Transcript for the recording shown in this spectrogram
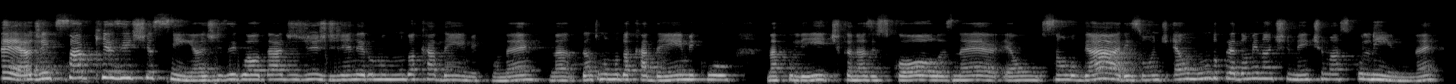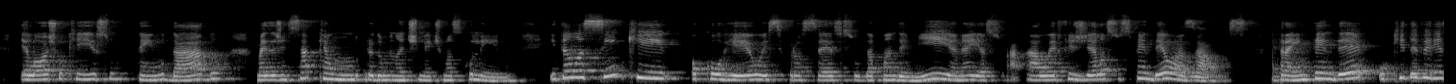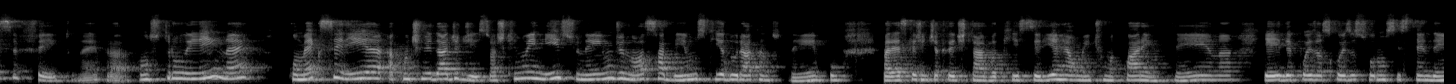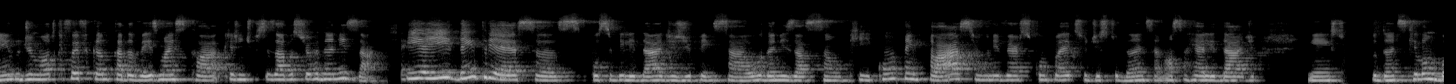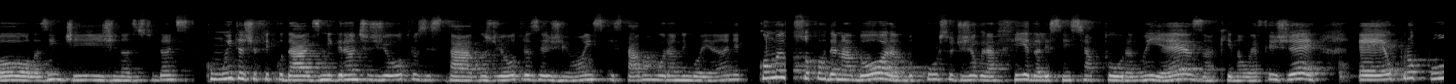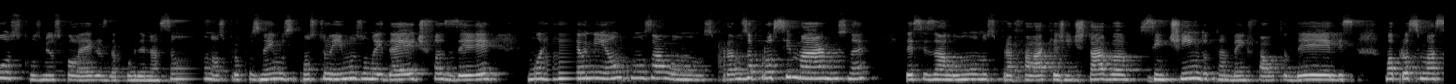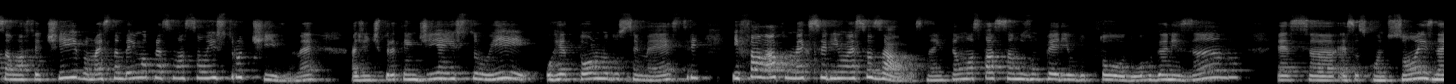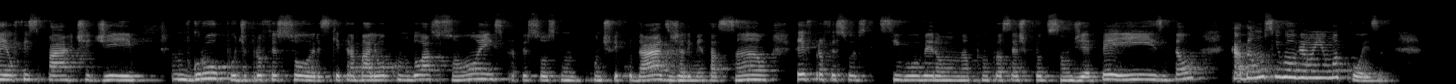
É, a gente sabe que existe assim as desigualdades de gênero no mundo acadêmico, né? Na, tanto no mundo acadêmico, na política, nas escolas, né? É um, são lugares onde é um mundo predominantemente masculino, né? É lógico que isso tem mudado, mas a gente sabe que é um mundo predominantemente masculino. Então, assim que ocorreu esse processo da pandemia, né? E a, a UFG ela suspendeu as aulas para entender o que deveria ser feito, né, para construir, né, como é que seria a continuidade disso? Acho que no início nenhum de nós sabíamos que ia durar tanto tempo. Parece que a gente acreditava que seria realmente uma quarentena, e aí depois as coisas foram se estendendo, de modo que foi ficando cada vez mais claro que a gente precisava se organizar. E aí, dentre essas possibilidades de pensar organização que contemplasse um universo complexo de estudantes, a nossa realidade em estudantes quilombolas, indígenas, estudantes com muitas dificuldades, migrantes de outros estados, de outras regiões que estavam morando em Goiânia. Como eu sou coordenadora do curso de Geografia da licenciatura no IESA, aqui na UFG, é, eu propus com os meus colegas da coordenação, nós propusemos e construímos uma ideia de fazer uma reunião com os alunos para nos aproximarmos, né? Desses alunos para falar que a gente estava sentindo também falta deles, uma aproximação afetiva, mas também uma aproximação instrutiva, né? A gente pretendia instruir o retorno do semestre e falar como é que seriam essas aulas, né? Então, nós passamos um período todo organizando essa, essas condições, né? Eu fiz parte de um grupo de professores que trabalhou com doações para pessoas com, com, dificuldades de alimentação, teve professores que se envolveram para um processo de produção de EPIs, então, cada um se envolveu em uma coisa.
